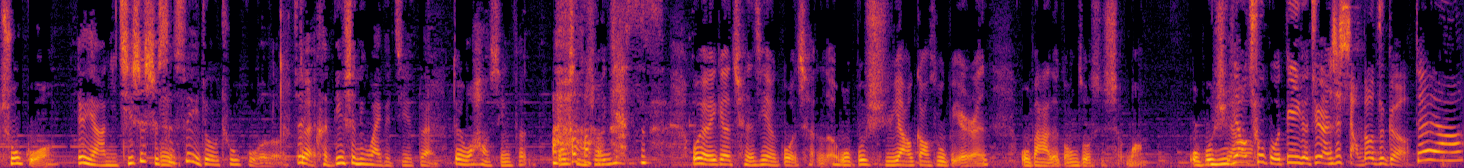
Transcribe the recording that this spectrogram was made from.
出国，对呀，你其实十四岁就出国了，这肯定是另外一个阶段。对我好兴奋，我想说 yes，我有一个全新的过程了，我不需要告诉别人我爸的工作是什么，我不需要要出国。第一个居然是想到这个，对啊，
